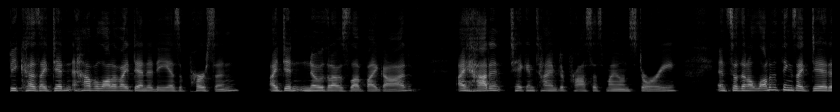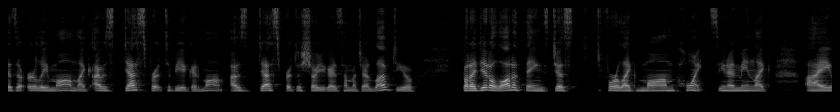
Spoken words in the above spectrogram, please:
because I didn't have a lot of identity as a person. I didn't know that I was loved by God. I hadn't taken time to process my own story. And so then a lot of the things I did as an early mom, like I was desperate to be a good mom. I was desperate to show you guys how much I loved you. But I did a lot of things just for like mom points. You know what I mean? Like I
